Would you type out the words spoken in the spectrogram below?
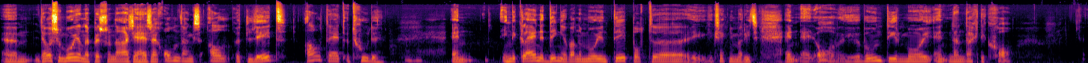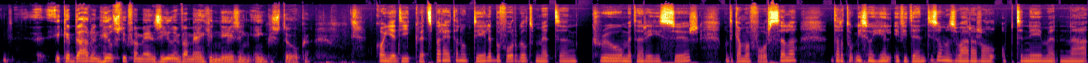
Um, dat was zo mooi aan dat personage. Hij zag ondanks al het leed altijd het goede. En in de kleine dingen, wat een mooie theepot, uh, ik zeg nu maar iets. En, en, oh, je woont hier mooi. En dan dacht ik, goh, ik heb daar een heel stuk van mijn ziel en van mijn genezing ingestoken. Kon je die kwetsbaarheid dan ook delen, bijvoorbeeld met een crew, met een regisseur? Want ik kan me voorstellen dat het ook niet zo heel evident is om een zware rol op te nemen na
